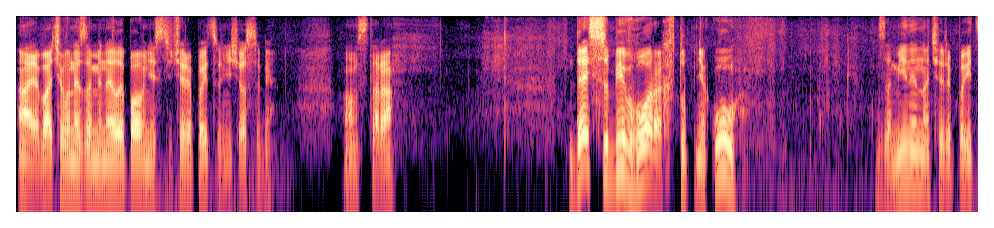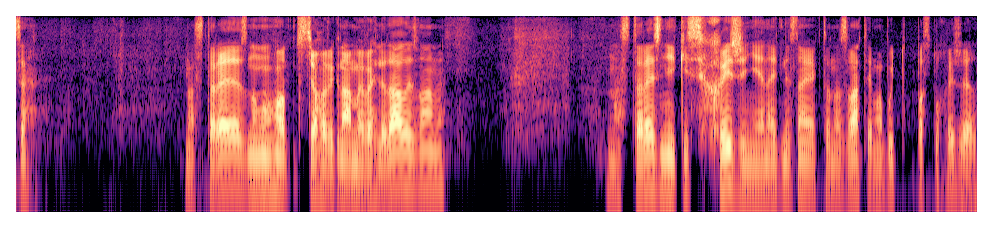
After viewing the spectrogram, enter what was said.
А, я бачу, вони замінили повністю черепицю, нічого собі. Вон стара. Десь собі в горах, в тупняку. Замінена черепиця. На старезному. От з цього вікна ми виглядали з вами. На старезній якісь хижині, я навіть не знаю, як то назвати, мабуть, тут пастухи жили.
